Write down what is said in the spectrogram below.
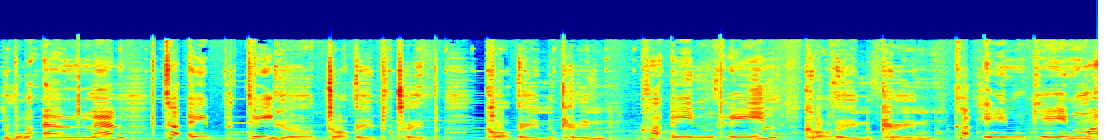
Symbol. And man. Tape tape. Yeah. Ta ape tape. Ka and cane. Cut in cane. Ka and cane. Cut in cane. Ma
